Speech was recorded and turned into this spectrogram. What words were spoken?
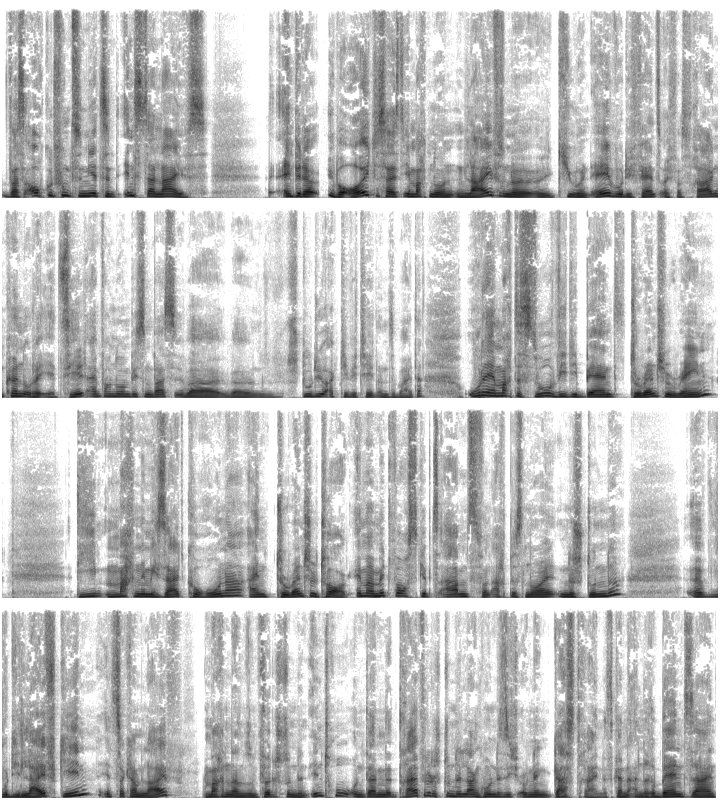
Was auch gut funktioniert, sind Insta-Lives. Entweder über euch, das heißt, ihr macht nur ein Live, so eine QA, wo die Fans euch was fragen können, oder ihr erzählt einfach nur ein bisschen was über, über Studioaktivität und so weiter. Oder ihr macht es so wie die Band Torrential Rain. Die machen nämlich seit Corona ein Torrential Talk. Immer mittwochs gibt es abends von 8 bis 9 eine Stunde, äh, wo die live gehen, Instagram live machen dann so eine Viertelstunde ein Intro und dann eine Dreiviertelstunde lang holen die sich irgendeinen Gast rein. Das kann eine andere Band sein,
